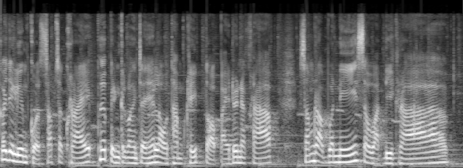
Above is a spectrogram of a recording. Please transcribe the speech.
ก็อย่าลืมกด Subscribe เพื่อเป็นกำลังใจให้เราทำคลิปต่อไปด้วยนะครับสำหรับวันนี้สวัสดีครับ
